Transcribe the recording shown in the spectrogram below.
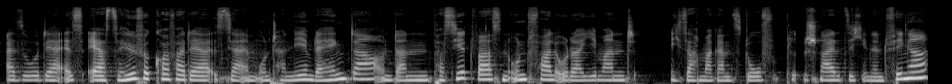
Also der ist Erste-Hilfe-Koffer, der ist ja im Unternehmen, der hängt da und dann passiert was, ein Unfall oder jemand ich sag mal ganz doof, schneidet sich in den Finger.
